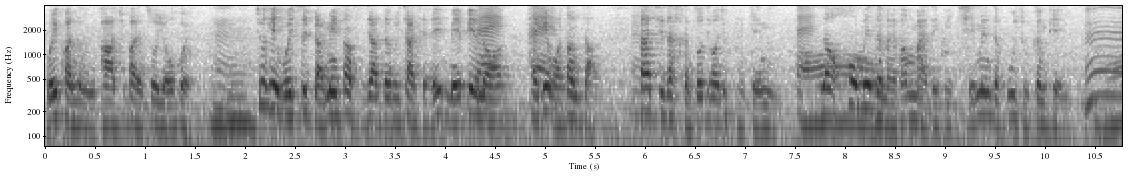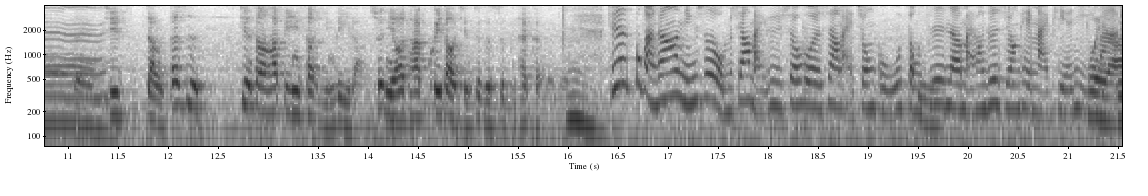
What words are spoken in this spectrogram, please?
尾款的五趴去帮你做优惠，嗯，就可以维持表面上实价登录价钱，哎，没变哦，还可以往上涨，但其实很多地方就补给你，对，让后面的买方买的比前面的屋主更便宜，嗯，对，其实这样，但是。建商它毕竟是要盈利啦，所以你要它亏到钱，这个是不太可能的。嗯，其实不管刚刚您说我们是要买预售或者是要买中古屋，总之呢，买房就是希望可以买便宜嘛。对啊。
